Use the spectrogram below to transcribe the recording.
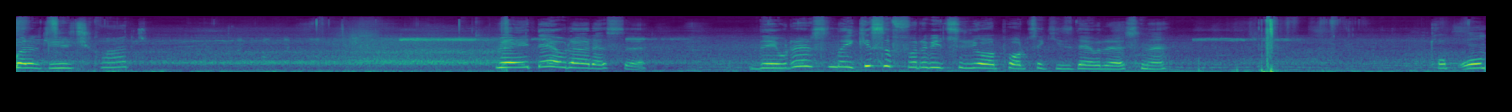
Barajı çıkart. Ve devre arası. Devre arasında 2-0 bitiriyor Portekiz devre arasını. Top 10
